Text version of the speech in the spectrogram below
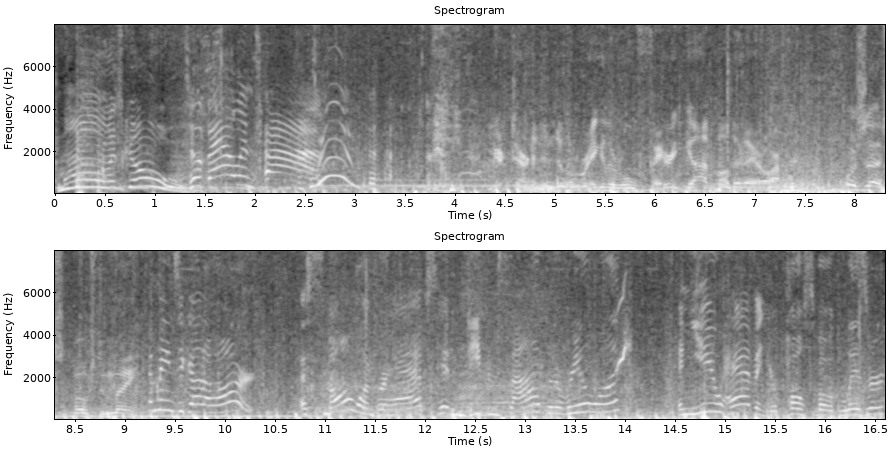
Come on, let's go. To Valentine. You're turning into a regular old fairy godmother there, Arthur. What's that supposed to mean? It means you got a heart. A small one, perhaps, hidden deep inside, but a real one. And you haven't, you repulsive old lizard.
